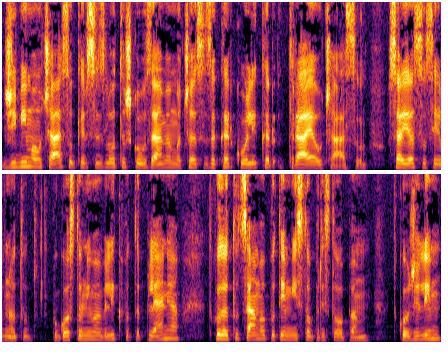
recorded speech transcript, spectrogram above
živimo v času, kjer se zelo težko vzamemo čas za karkoli, kar traja v času. Vsaj jaz osebno tudi pogosto nimam veliko potrpljenja, tako da tudi sama potem isto pristopam. Tako želim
